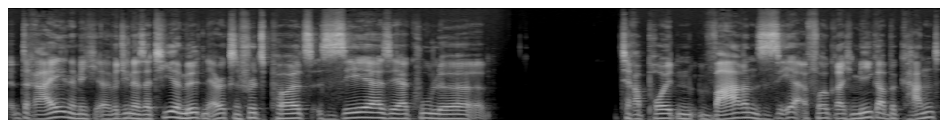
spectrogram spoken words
drei nämlich äh, Virginia Satir Milton Erickson Fritz Pearls sehr sehr coole Therapeuten waren, sehr erfolgreich, mega bekannt,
